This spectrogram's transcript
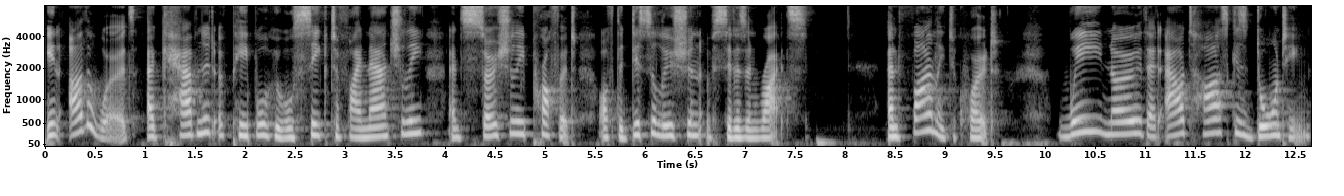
In other words, a cabinet of people who will seek to financially and socially profit off the dissolution of citizen rights. And finally, to quote, we know that our task is daunting,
